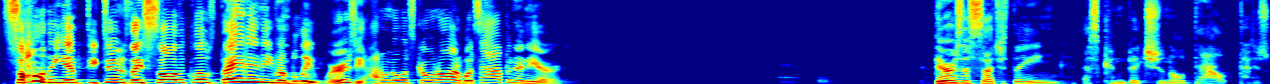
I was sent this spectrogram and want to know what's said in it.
saw the empty tombs, they saw the clothes. They didn't even believe. Where is he? I don't know what's going on. What's happening here? There is a such thing as convictional doubt that is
